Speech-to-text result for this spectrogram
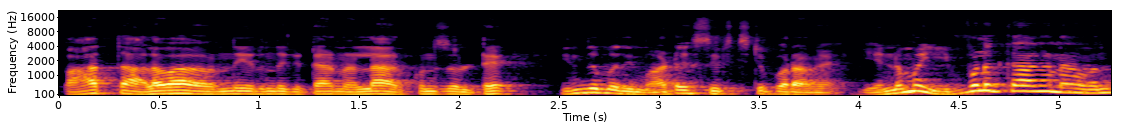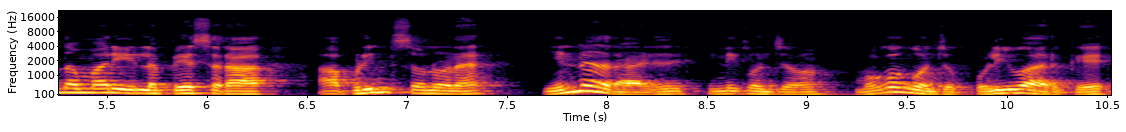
பார்த்து அளவாக வந்து இருந்துக்கிட்டா நல்லா இருக்கும்னு சொல்லிட்டு இந்துமதி மாட்டுக்கு சிரிச்சிட்டு போகிறாங்க என்னமோ இவளுக்காக நான் வந்த மாதிரி இல்லை பேசுகிறா அப்படின்னு சொன்னோன்னே என்னடா இது? இன்னைக்கு கொஞ்சம் முகம் கொஞ்சம் பொலிவாக இருக்குது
